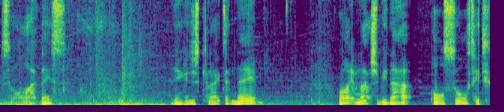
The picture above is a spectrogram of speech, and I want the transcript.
Sort of like this. And you can just connect it there. Right, and that should be that. All sorted.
